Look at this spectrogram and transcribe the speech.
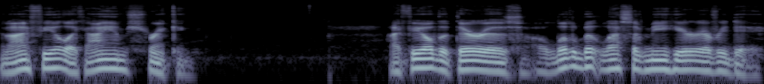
and I feel like I am shrinking. I feel that there is a little bit less of me here every day.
